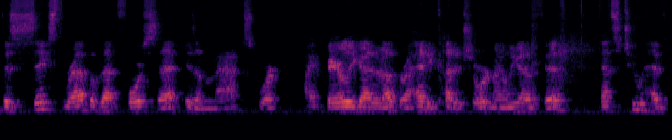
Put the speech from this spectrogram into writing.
the sixth rep of that fourth set is a max where I barely got it up or I had to cut it short and I only got a fifth, that's too heavy.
